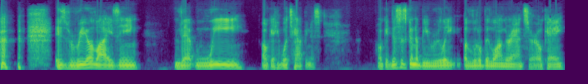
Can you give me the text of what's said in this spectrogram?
is realizing that we okay what's happiness okay this is going to be really a little bit longer answer okay?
